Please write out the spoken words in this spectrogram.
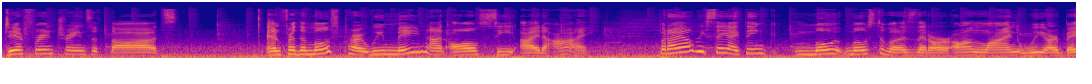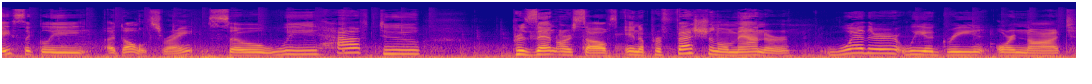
different trains of thoughts, and for the most part, we may not all see eye to eye. But I always say, I think mo- most of us that are online, we are basically adults, right? So we have to present ourselves in a professional manner, whether we agree or not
